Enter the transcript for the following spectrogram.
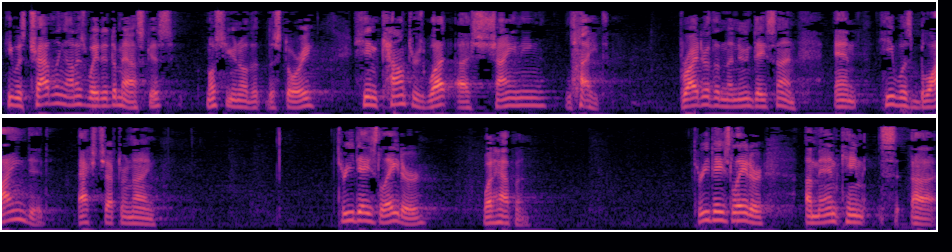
He was traveling on his way to Damascus. Most of you know the, the story. He encounters what? A shining light, brighter than the noonday sun. And he was blinded. Acts chapter 9. Three days later, what happened? Three days later, a man came uh,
